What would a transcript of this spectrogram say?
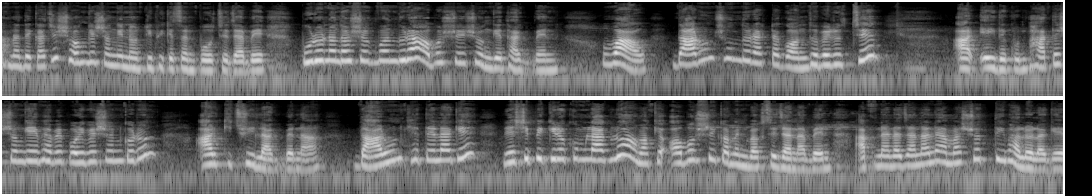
আপনাদের কাছে সঙ্গে সঙ্গে নোটিফিকেশান পৌঁছে যাবে। পুরনো দর্শক বন্ধুরা অবশ্যই সঙ্গে থাকবেন। ওয়াও দারুণ সুন্দর একটা গন্ধ বেরোচ্ছে। আর এই দেখুন, ভাতের সঙ্গে এইভাবে পরিবেশন করুন, আর কিছুই লাগবে না। দারুণ খেতে লাগে। রেসিপি কীরকম লাগল আমাকে অবশ্যই কমেন্ট বক্সে জানাবেন। আপনারা জানালে আমার সত্যিই ভালো লাগে।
